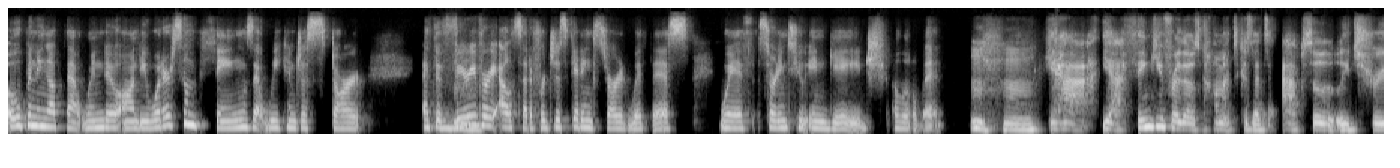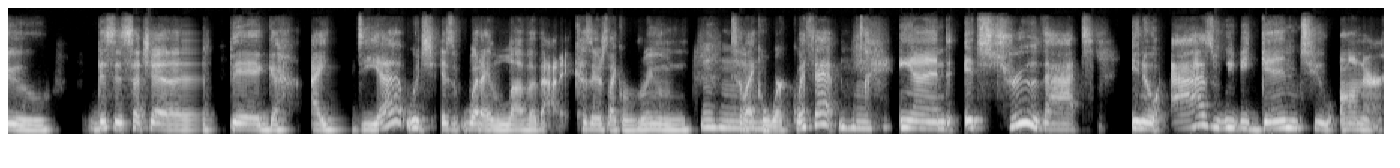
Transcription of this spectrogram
opening up that window, Aundi, what are some things that we can just start at the very, mm. very outset, if we're just getting started with this, with starting to engage a little bit. Mm-hmm. Yeah. Yeah. Thank you for those comments because that's absolutely true. This is such a big idea, which is what I love about it because there's like room mm-hmm. to like work with it. Mm-hmm. And it's true that, you know, as we begin to honor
